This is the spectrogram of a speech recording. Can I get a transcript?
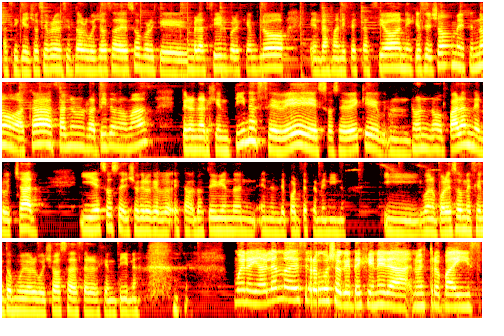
Así que yo siempre me siento orgullosa de eso porque en Brasil, por ejemplo, en las manifestaciones, qué sé yo, me dicen, no, acá salen un ratito nomás, pero en Argentina se ve eso, se ve que no, no paran de luchar y eso yo creo que lo, estoy viendo en, el deporte femenino. Y bueno, por eso me siento muy orgullosa de ser argentina. Bueno, y hablando de ese orgullo que te genera nuestro país,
